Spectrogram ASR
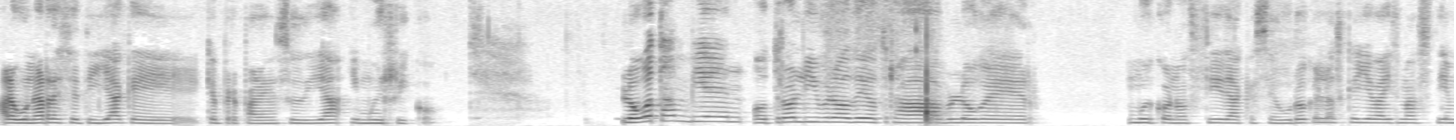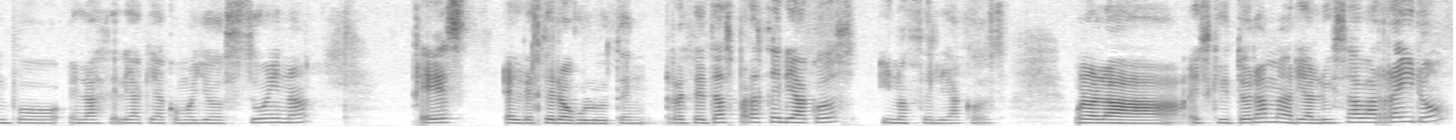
Alguna recetilla que, que preparé en su día y muy rico. Luego también otro libro de otra blogger muy conocida, que seguro que los que lleváis más tiempo en la celiaquia como yo suena, es el de cero gluten, recetas para celíacos y no celíacos. Bueno, la escritora María Luisa Barreiro,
